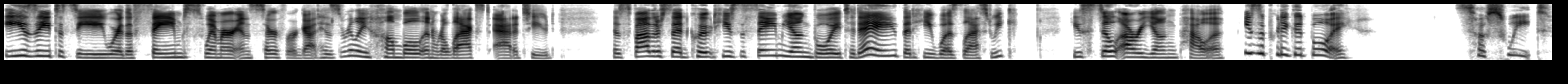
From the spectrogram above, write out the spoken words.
easy to see where the famed swimmer and surfer got his really humble and relaxed attitude. His father said, quote, he's the same young boy today that he was last week. He's still our young Paoa. He's a pretty good boy. So sweet.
